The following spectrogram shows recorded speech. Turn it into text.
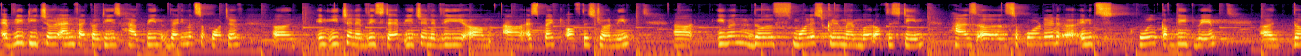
Every teacher and faculties have been very much supportive uh, in each and every step, each and every um, uh, aspect of this journey. Uh, even the smallest crew member of this team has uh, supported uh, in its whole complete way uh, the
